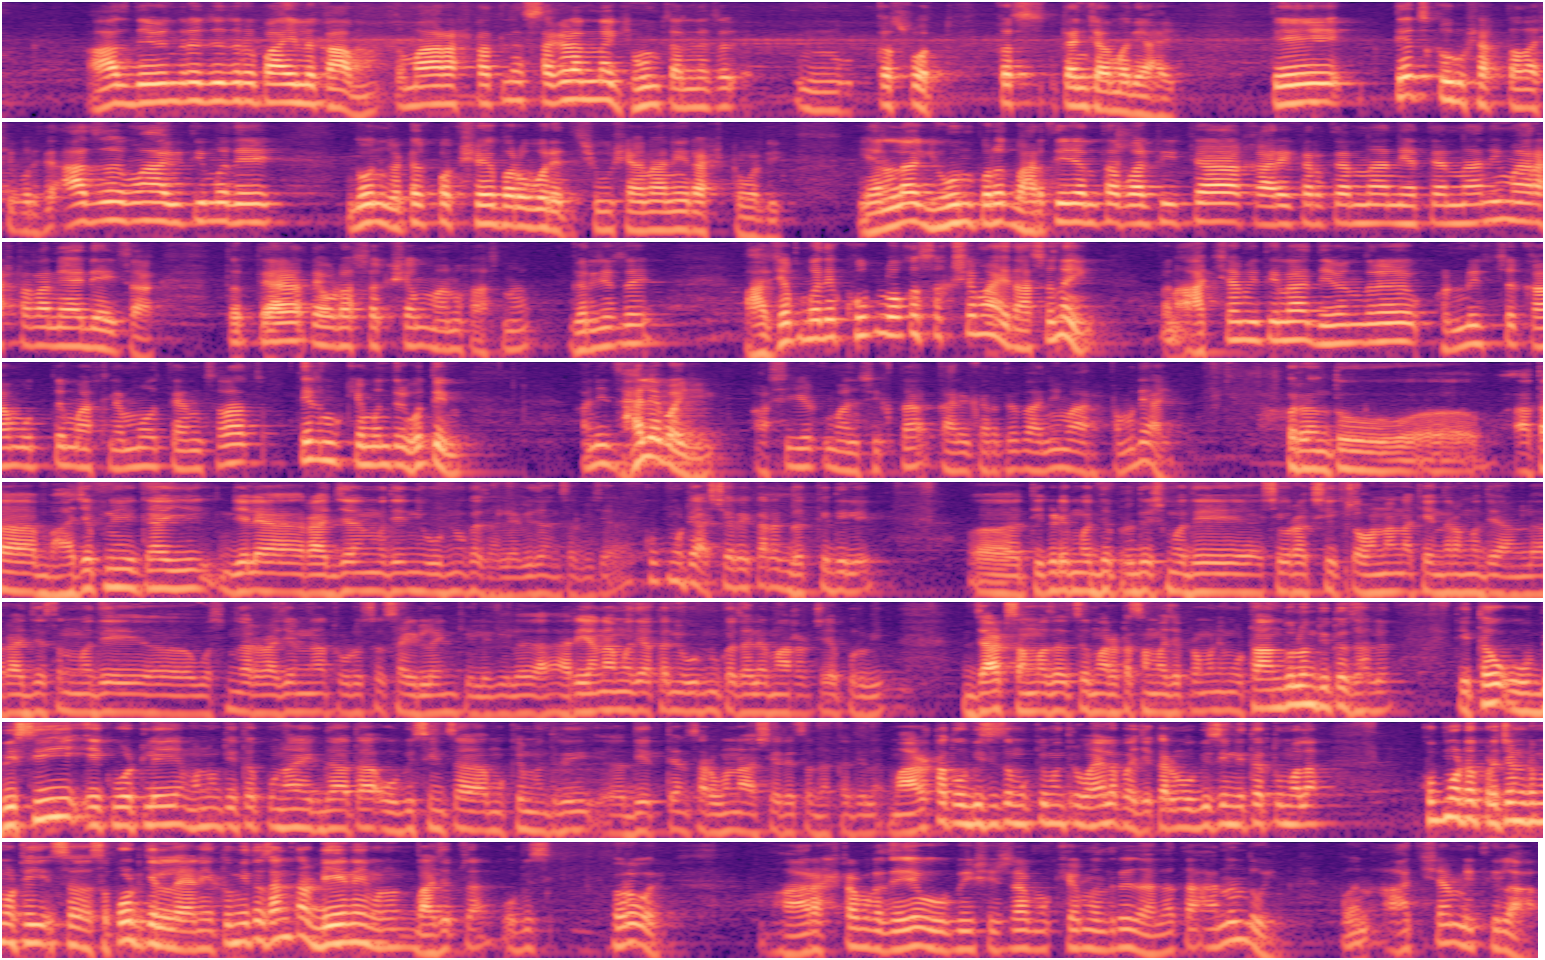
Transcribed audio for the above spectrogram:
आज देवेंद्रचं जर पाहिलं काम तर महाराष्ट्रातल्या सगळ्यांना घेऊन चालण्याचं कसवत कस त्यांच्यामध्ये आहे. ते तेच करू शकतात अशी परिस्थिती. आज महायुतीमध्ये दोन घटक पक्ष बरोबर आहेत शिवसेना आणि राष्ट्रवादी. यांना घेऊन परत भारतीय जनता पार्टीच्या कार्यकर्त्यांना नेत्यांना आणि महाराष्ट्राला न्याय द्यायचा तर त्या तेवढा सक्षम माणूस असणं गरजेचं आहे. भाजपमध्ये खूप लोक सक्षम आहेत असं नाही पण आजच्या मितीला देवेंद्र फडणवीसचं काम उत्तम असल्यामुळं त्यांचाच तेच मुख्यमंत्री होतील आणि झाले पाहिजे अशी एक मानसिकता कार्यकर्त्यात आणि महाराष्ट्रामध्ये आहे. परंतु आता भाजपने काही गेल्या राज्यांमध्ये निवडणुका झाल्या विधानसभेच्या. खूप मोठे आश्चर्यकारक धक्के दिले. तिकडे मध्य प्रदेशमध्ये शिवराज सिंग चौहानांना केंद्रामध्ये आणलं. राजस्थानमध्ये वसुंधरा राजेंना थोडंसं साईडलाईन केलं गेलं. हरियाणामध्ये आता निवडणुका झाल्या महाराष्ट्राच्या पूर्वी. जाट समाजाचं मराठा समाजाप्रमाणे मोठं आंदोलन तिथं झालं. तिथं ओबीसी एकवटले म्हणून तिथं पुन्हा एकदा आता ओबीसींचा मुख्यमंत्री देत त्या सर्वांना आश्चर्याचा धक्का दिला. महाराष्ट्रात ओबीसीचा मुख्यमंत्री व्हायला पाहिजे कारण ओबीसीने तर तुम्हाला खूप मोठं प्रचंड मोठी स सपोर्ट केलेला आहे. आणि तुम्ही तर सांगता डी एन ए म्हणून भाजपचा ओबीसी. बरोबर आहे. महाराष्ट्रामध्ये ओबीसीचा मुख्यमंत्री झाला तर आनंद होईल. पण आजच्या मितीला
